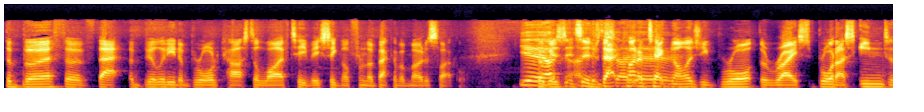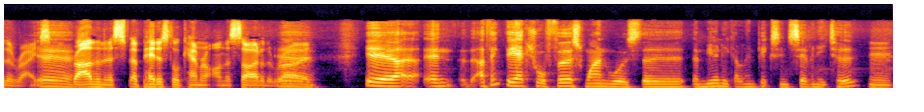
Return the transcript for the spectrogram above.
the birth of that ability to broadcast a live TV signal from the back of a motorcycle. Yeah, because I, it's, it's that so, kind yeah. of technology brought the race, brought us into the race, yeah. rather than a, a, pedestal camera on the side of the road. Yeah, and I think the actual first one was the the Munich Olympics in '72, mm.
